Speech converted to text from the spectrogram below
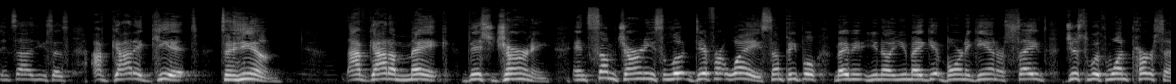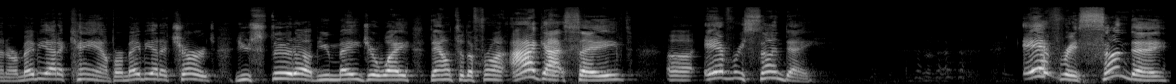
inside of you says, I've got to get to Him. I've got to make this journey. And some journeys look different ways. Some people, maybe, you know, you may get born again or saved just with one person, or maybe at a camp, or maybe at a church. You stood up, you made your way down to the front. I got saved uh, every Sunday. Every Sunday,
